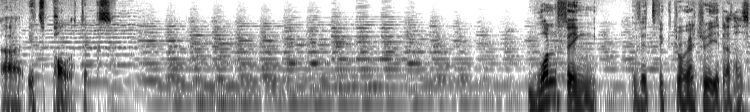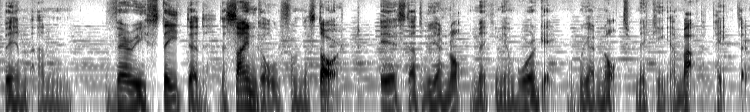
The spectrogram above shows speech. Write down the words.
uh, its politics. One thing with Victoria 3 that has been a very stated design goal from the start is that we are not making a war game. We are not making a map painter.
